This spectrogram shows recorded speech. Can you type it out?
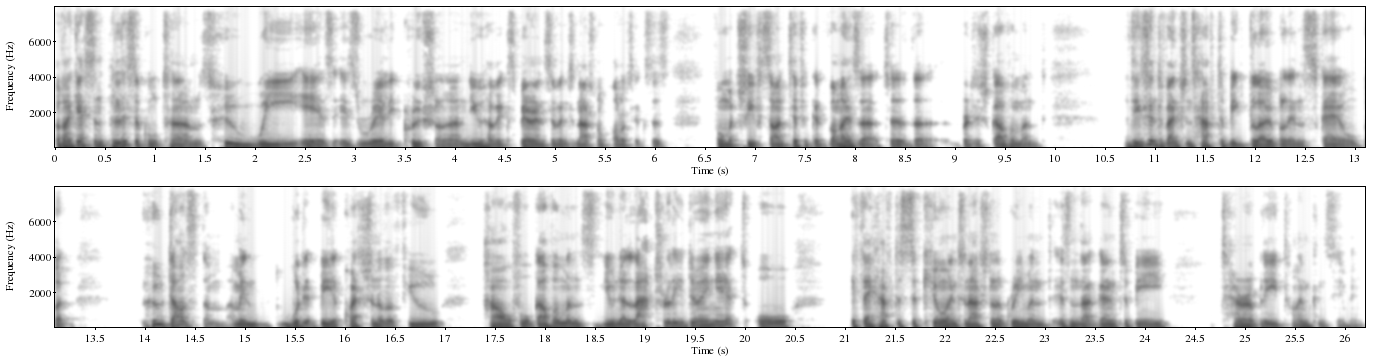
But I guess in political terms, who we is is really crucial. And you have experience of international politics as former chief scientific advisor to the British government. These interventions have to be global in scale, but who does them? I mean, would it be a question of a few powerful governments unilaterally doing it? Or if they have to secure international agreement, isn't that going to be terribly time consuming?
